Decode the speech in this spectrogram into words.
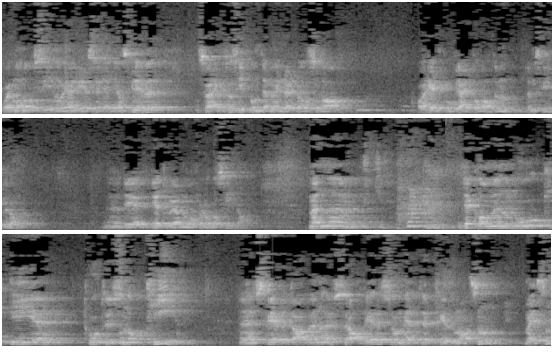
Og jeg må nok si, når jeg leser det de har skrevet, så er jeg ikke så sikker om dem heller også da har helt god greie på hva de, de skriver om. Eh, det, det, tror jeg må få lov å si, da. Men eh, det kom en bok i 2010, eh, skrevet av en australier som heter Phil Mason. Mason.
